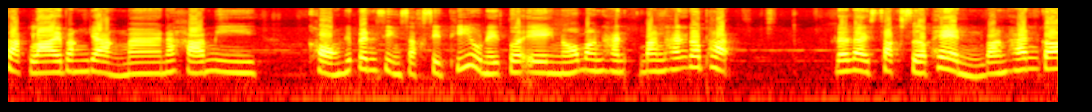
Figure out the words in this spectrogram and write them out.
สักลายบางอย่างมานะคะ มีของที่เป็นสิ่งศักดิ์สิทธิ์ที่อยู่ในตัวเองเนาะบางท่านบางท่านก็ผัดหลายๆสักเสือเพ่น บางท่านก็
